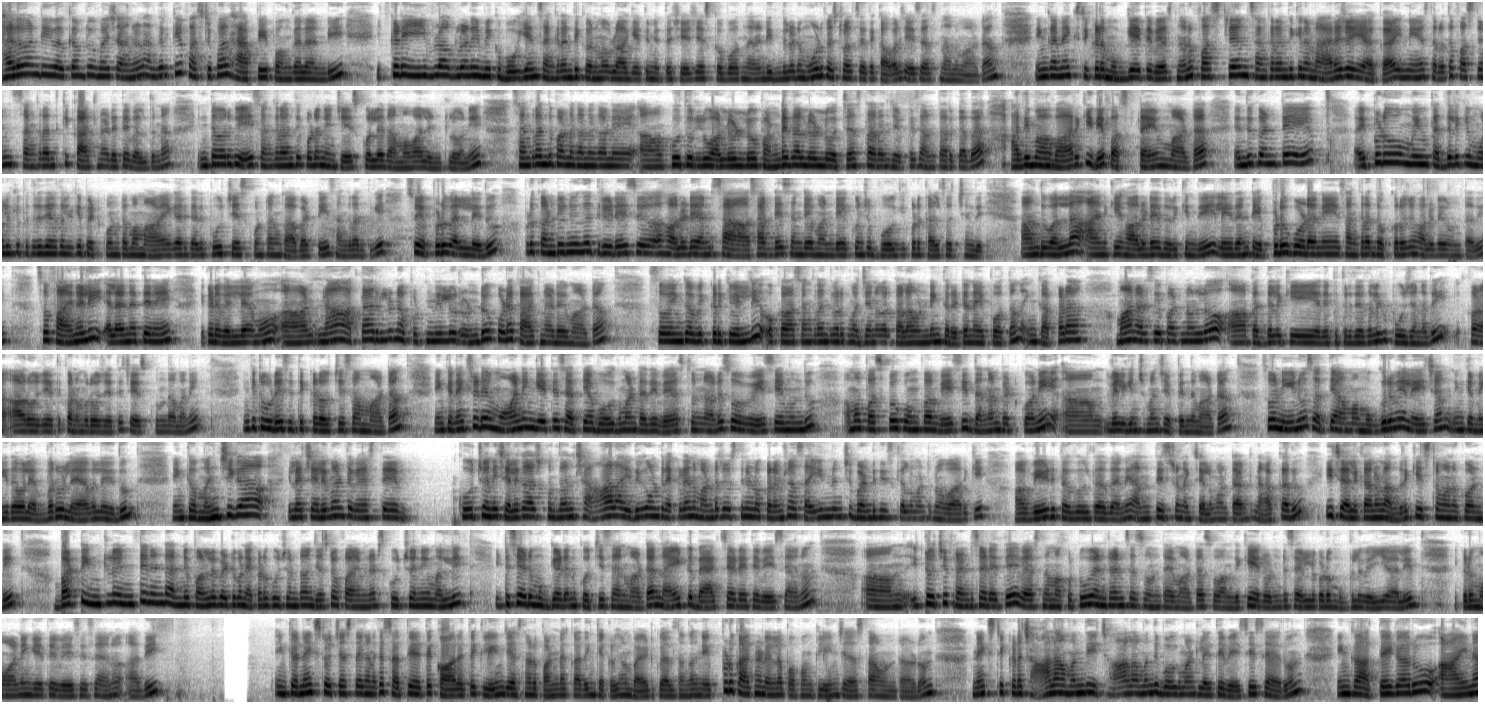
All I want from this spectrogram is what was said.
Hello అండి welcome to my channel. అందరికీ first of all happy Pongal అండి. ఇక్కడ ఈ వ్లాగ్లోనే మీకు భోగ్యం సంక్రాంతి కనుమ వ్లాగ్ అయితే మీతో షేర్ చేసుకోబోతున్నానండి. ఇందులోనే మూడు ఫెస్టివల్స్ అయితే కవర్ చేసేస్తున్నాను అనమాట ఇంకా నెక్స్ట్ ఇక్కడ ముగ్గు అయితే వేస్తున్నాను. ఫస్ట్ టైం సంక్రాంతికి నా మ్యారేజ్ అయ్యాక ఇన్ని ఇయర్స్ తర్వాత ఫస్ట్ టైం సంక్రాంతికి కాకినాడ అయితే వెళ్తున్నా. ఇంతవరకు ఏ సంక్రాంతి కూడా నేను చేసుకోలేదు అమ్మ వాళ్ళ ఇంట్లోని. సంక్రాంతి పండుగ అనగానే కూతుర్లు అల్లుళ్ళు పండగ అల్లుళ్ళు వచ్చేస్తారని చెప్పేసి అంటారు కదా అది మా వారికి ఇదే ఫస్ట్ టైం మాట ఎందుకంటే ఇప్పుడు మేము పెద్దలకి మూలకి పితృదేవతలకి పెట్టుకుంటాం మా మామయ్య గారికి అది పూజ చేసుకుంటాం కాబట్టి సంక్రాంతికి. సో ఎప్పుడు వెళ్ళలేదు. ఇప్పుడు కంటిన్యూగా three days holiday and Saturday Sunday Monday కొంచెం భోగి కూడా కలిసి వచ్చింది. అందువల్ల ఆయనకి హాలిడే దొరికింది. లేదంటే ఎప్పుడు కూడానే సంక్రాంతి ఒక్కరోజు హాలిడే ఉంటుంది. సో ఫైనలీ ఎలానైతేనే ఇక్కడ వెళ్ళాము. నా అత్తారులు నా పుట్టినిల్లు రెండూ కూడా కాకినాడే మాట సో ఇంకా ఇక్కడికి వెళ్ళి ఒక సంక్రాంతి వరకు మధ్యాహ్నం వరకు అలా ఉండి ఇంకా రిటర్న్ అయిపోతాం. ఇంకా అక్కడ మా నర్సీపట్నంలో ఆ పెద్దలకి అదే పితృదేవతలకి పూజ అన్నది ఆ రోజు అయితే కనుమ రోజు అయితే చేసుకుందామని. ఇంకా టూ డేస్ అయితే ఇక్కడ వచ్చేసాం అన్నమాట ఇంకా నెక్స్ట్ డే మార్నింగ్ అయితే సత్య భోగిమంట అది వేస్తున్నాడు. సో వేసే ముందు అమ్మ పసుపు కుంకుమ వేసి దండం పెట్టుకొని వెలిగించమని చెప్పింది మాట సో నేను సత్య అమ్మ ముగ్గురమే లేచాం. ఇంకా మిగతా వాళ్ళు ఎవ్వరూ లేవలేదు. ఇంకా మంచిగా ఇలా చలిమంట వేస్తే కూర్చొని చలి కాచుకుందాం చాలా ఇదిగా ఉంటుంది. ఎక్కడైనా మంట చూస్తే నేను ఒక నిమిషం ఆ సైడ్ నుంచి బండి తీసుకెళ్ళమంటున్నా వారికి ఆ వేడి తగులుతుందని అంత ఇష్టం నాకు చలిమంట అంటే నాకు కాదు. ఈ చలికాలంలో అందరికీ ఇష్టం అనుకోండి. బట్ ఇంట్లో ఇంటి నుండి అన్ని పనులు పెట్టుకొని ఎక్కడ కూర్చుంటాం? జస్ట్ ఒక ఫైవ్ మినిట్స్ కూర్చొని మళ్ళీ ఇటు సైడ్ ముగ్గేయడానికి వచ్చేసాను అనమాట నైట్ బ్యాక్ సైడ్ అయితే వేసాను ఇటు వచ్చి ఫ్రంట్ సైడ్ అయితే వేస్తున్నాం. మాకు టూ ఎంట్రన్సెస్ ఉంటాయి అన్నమాట సో అందుకే రెండు సైడ్లు కూడా ముగ్గులు వేయాలి. ఇక్కడ మార్నింగ్ అయితే వేసేసాను. అది ఇంకా నెక్స్ట్ వచ్చేస్తే కనుక సత్య అయితే కార్ అయితే క్లీన్ చేస్తున్నాడు. పండగ కాదు ఇంకెక్కడికైనా బయటకు వెళ్తాం కదా. ఎప్పుడు కాకినాడ వెళ్ళిన పాపం క్లీన్ చేస్తూ ఉంటాడు. నెక్స్ట్ ఇక్కడ చాలా మంది భోగి మంటలు భోగిమంటలు అయితే వేసేసారు ఇంకా అత్తయ్య గారు ఆయన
